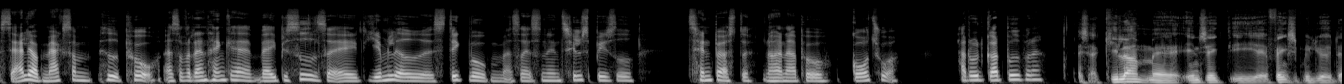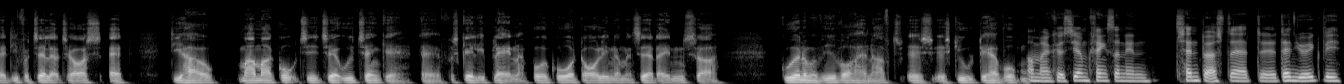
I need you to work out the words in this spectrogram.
særlig opmærksomhed på, altså hvordan han kan være i besiddelse af et hjemmelavet øh, stikvåben, altså sådan en tilspidset tandbørste, når han er på gårdtur. Har du et godt bud på det? Altså kilder med indsigt i øh, fængselsmiljøet, der de fortæller til os, at de har jo meget, meget god tid til at udtænke øh, forskellige planer, både gode og dårlige, når man sidder derinde, så guderne må vide, hvor han har haft øh, skjult det her våben. Og man kan jo sige omkring sådan en tandbørste, at øh, den jo ikke vil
